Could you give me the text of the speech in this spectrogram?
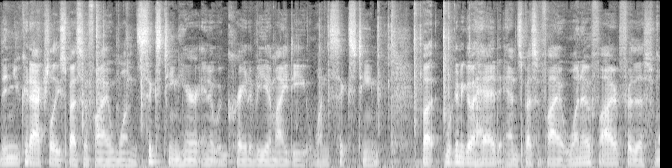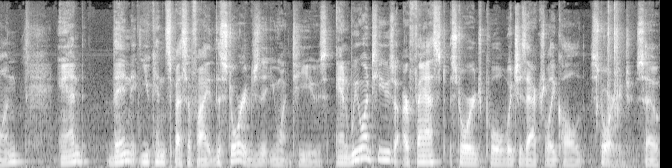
then you could actually specify 116 here and it would create a VM ID 116. But we're going to go ahead and specify 105 for this one. And then you can specify the storage that you want to use. And we want to use our fast storage pool, which is actually called storage. So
